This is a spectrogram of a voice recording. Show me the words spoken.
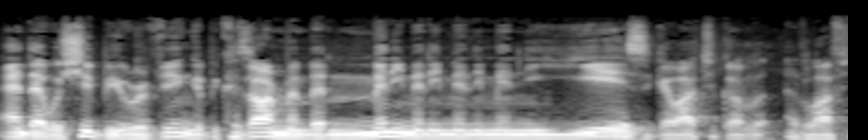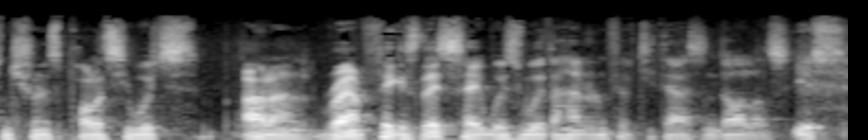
And uh, we should be reviewing it because I remember many, many, many, many years ago, I took a, a life insurance policy, which, I don't know, round figures, let's say it was worth $150,000. Yes.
